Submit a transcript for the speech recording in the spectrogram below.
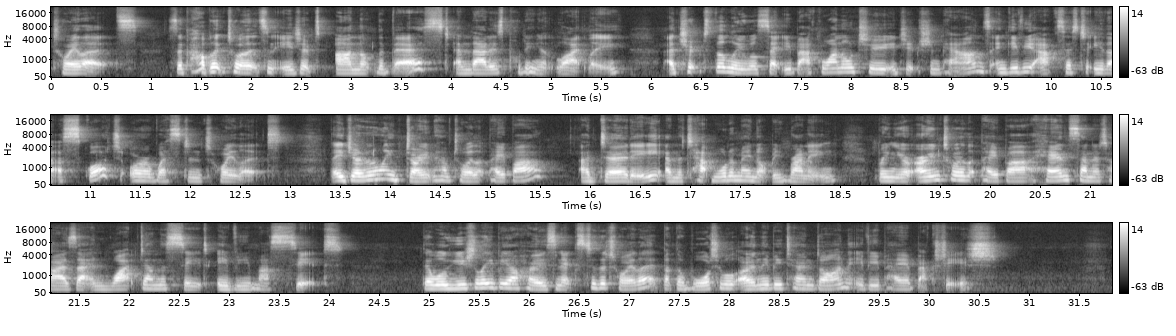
Toilets. So, public toilets in Egypt are not the best, and that is putting it lightly. A trip to the loo will set you back one or two Egyptian pounds and give you access to either a squat or a Western toilet. They generally don't have toilet paper, are dirty, and the tap water may not be running. Bring your own toilet paper, hand sanitizer, and wipe down the seat if you must sit. There will usually be a hose next to the toilet, but the water will only be turned on if you pay a bakshish.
